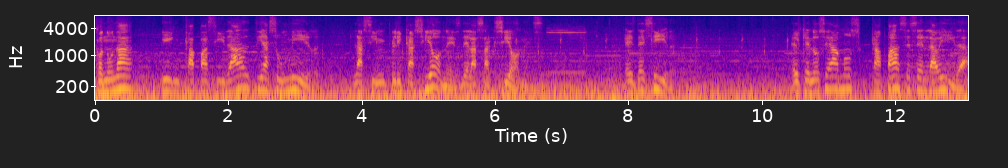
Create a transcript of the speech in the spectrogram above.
con una incapacidad de asumir las implicaciones de las acciones. Es decir, el que no seamos capaces en la vida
